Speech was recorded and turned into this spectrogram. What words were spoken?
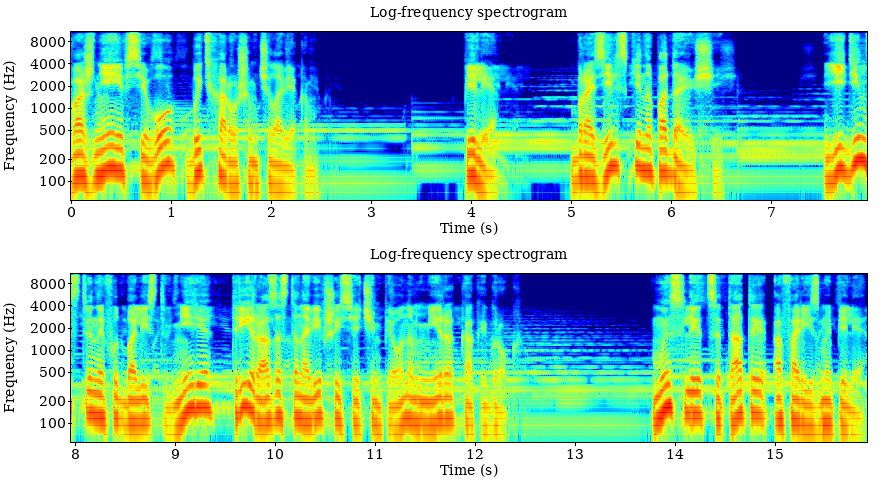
Важнее всего быть хорошим человеком. Пеле. Бразильский нападающий. Единственный футболист в мире, три раза становившийся чемпионом мира как игрок. Мысли, цитаты, афоризмы Пеле.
